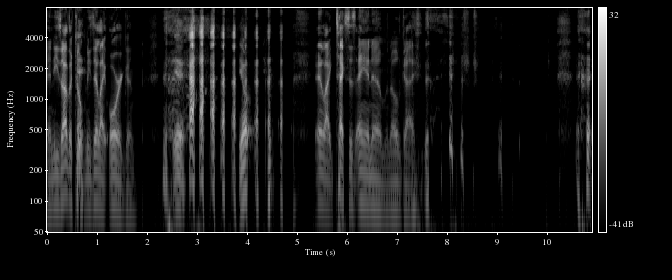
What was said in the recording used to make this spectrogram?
and these other Yeah. companies they're like Oregon. Yeah. Yep. and like Texas A and M and those guys.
